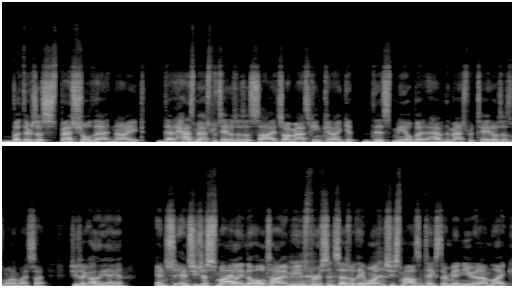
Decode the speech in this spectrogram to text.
but there's a special that night that has mashed potatoes as a side. So I'm asking, can I get this meal but have the mashed potatoes as one of my sides? She's like, oh yeah, yeah. And she, and she's just smiling the whole time. Each person says what they want, and she smiles and takes their menu. And I'm like,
